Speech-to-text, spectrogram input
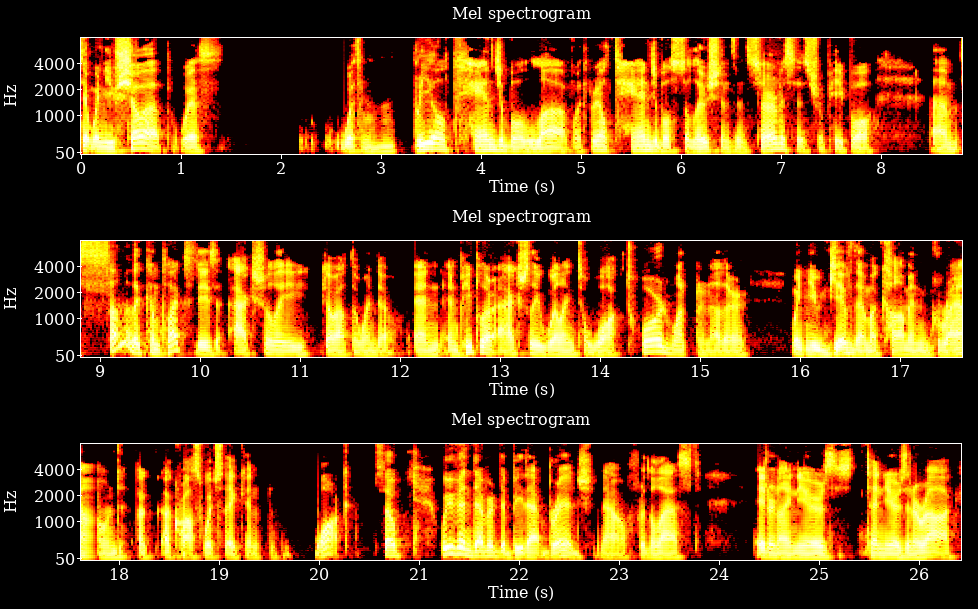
that when you show up with with real tangible love, with real tangible solutions and services for people, um, some of the complexities actually go out the window. And, and people are actually willing to walk toward one another when you give them a common ground a, across which they can walk. So we've endeavored to be that bridge now for the last eight or nine years, 10 years in Iraq,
